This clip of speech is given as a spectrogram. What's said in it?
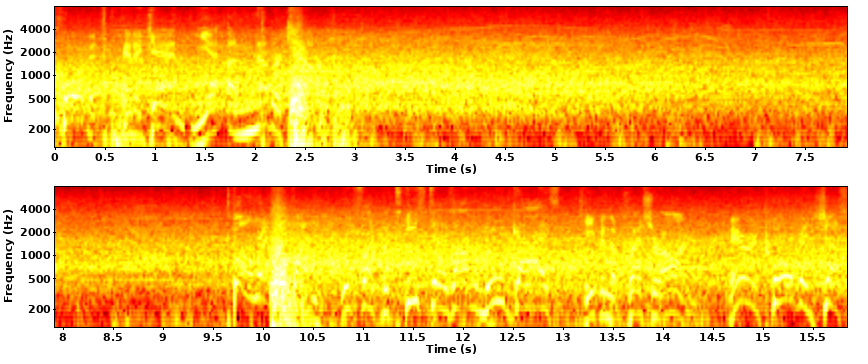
Corbin. And again, yet another counter. Boom, right the button. Looks like Batista is on the move, guys. Keeping the pressure on. Baron Corbin just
